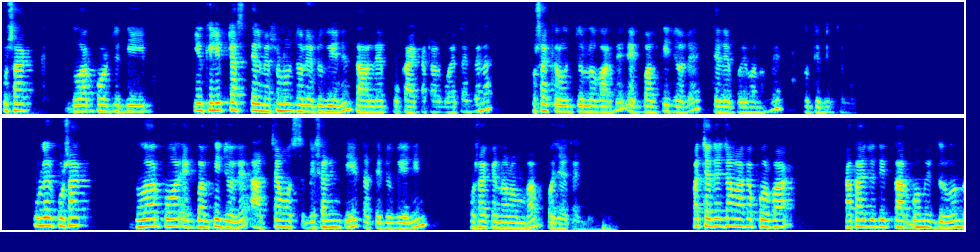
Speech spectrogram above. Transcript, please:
পোশাক ধোয়ার পর যদি ইউক্যালিপটাস তেল মেশানো জলে ডুবিয়ে নেন তাহলে পোকায় কাটার ভয় থাকবে না। পোশাকের ঔজ্জ্বল্য বাড়বে। ১ বালতি জলে তেলের পরিমাণ হবে ২ টেবিল চামচ। উলের পোশাক ধোয়ার পর ১ বালতি জলে ৮ চামচ গ্লিসারিন দিয়ে তাতে ডুবিয়ে নিন। পোশাকের নরম ভাব বজায় থাকবে। বাচ্চাদের জামাকাপড় বা কাঁথায় যদি তার বমির দুর্গন্ধ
